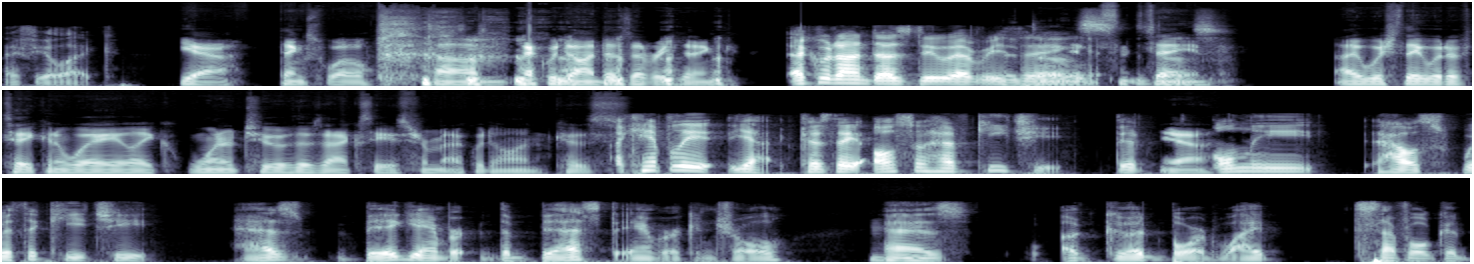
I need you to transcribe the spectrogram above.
I feel like yeah, thanks, Will. Um, Ekwidon does everything. Ekwidon does do It everything. does. It's It insane. does. I wish they would have taken away like one or two of those axes from Ekwidon because I can't believe, yeah, because they also have key cheat. The yeah, only house with a key cheat has big amber, the best amber control, mhm. has a good board wipe, several good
